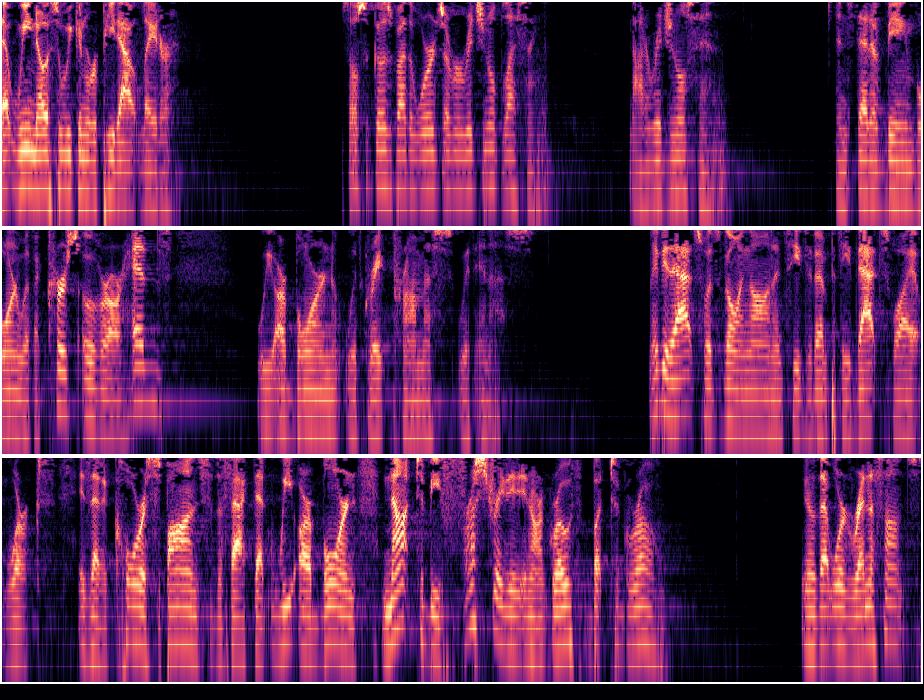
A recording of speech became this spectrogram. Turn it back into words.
that we know so we can repeat out later. This also goes by the words of original blessing, not original sin. Instead of being born with a curse over our heads, we are born with great promise within us. Maybe that's what's going on in Seeds of Empathy. That's why it works, is that it corresponds to the fact that we are born not to be frustrated in our growth, but to grow. You know that word renaissance?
